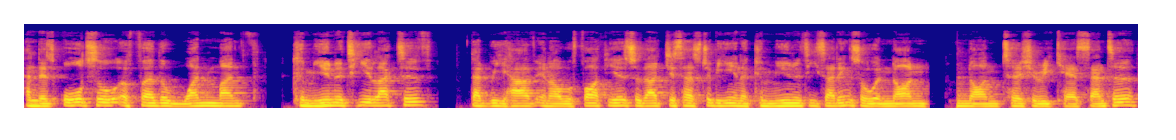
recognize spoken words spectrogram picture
And there's also a further one month community elective that we have in our fourth year. So that just has to be in a community setting. So a non, non tertiary care center.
